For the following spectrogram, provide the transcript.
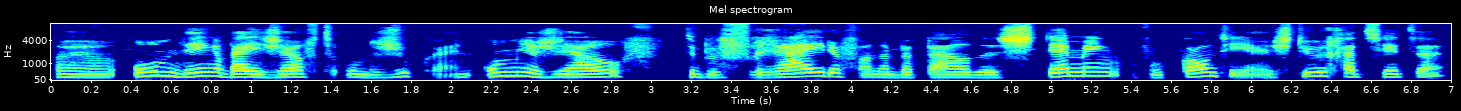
Uh, om dingen bij jezelf te onderzoeken. En om jezelf te bevrijden van een bepaalde stemming of een kant die in je stuur gaat zitten.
